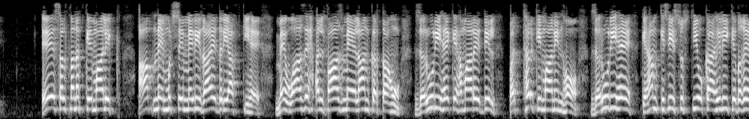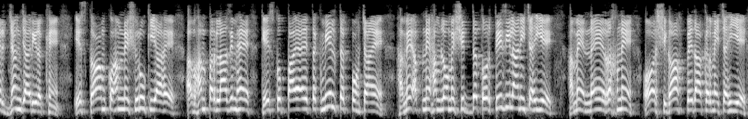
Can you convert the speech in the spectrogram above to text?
اے سلطنت کے مالک آپ نے مجھ سے میری رائے دریافت کی ہے۔ میں واضح الفاظ میں اعلان کرتا ہوں۔ ضروری ہے کہ ہمارے دل پتھر کی مانند ہوں۔ ضروری ہے کہ ہم کسی سستی و کاہلی کے بغیر جنگ جاری رکھیں۔ اس کام کو ہم نے شروع کیا ہے۔ اب ہم پر لازم ہے کہ اس کو پایا تکمیل تک پہنچائیں۔ ہمیں اپنے حملوں میں شدت اور تیزی لانی چاہیے۔ ہمیں نئے رکھنے اور شگاف پیدا کرنے چاہیے۔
